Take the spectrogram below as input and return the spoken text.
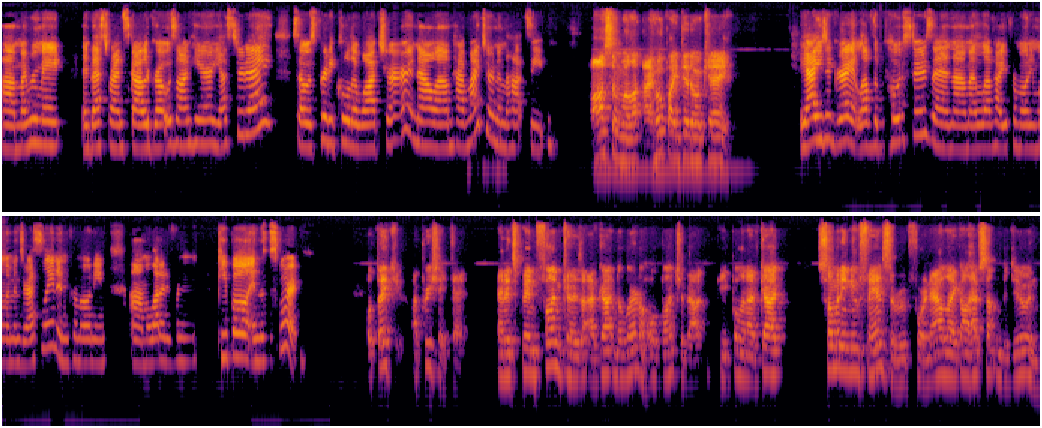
Um, my roommate and best friend Skylar Grote was on here yesterday, so it was pretty cool to watch her and now um, have my turn in the hot seat. Awesome. Well, I hope I did okay. Yeah, you did great. Love the posters, and um, I love how you're promoting women's wrestling and promoting um, a lot of different people in the sport. Well, thank you. I appreciate that. And it's been fun because I've gotten to learn a whole bunch about people, and I've got so many new fans to root for now. Like I'll have something to do, and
